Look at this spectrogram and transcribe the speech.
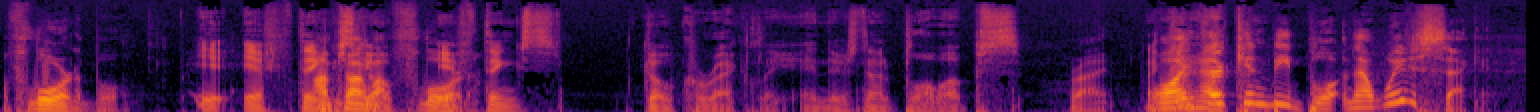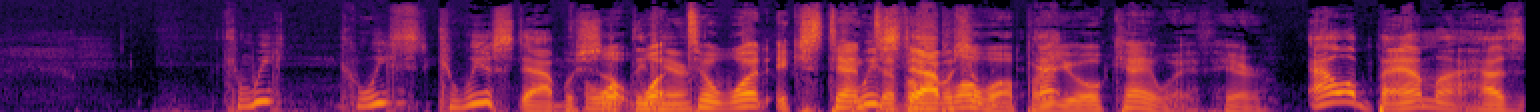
A Florida Bowl. If things I'm talking go, about Florida. If things go correctly and there's not blowups. Right. Like well, there can be blow. Now, wait a second. Can we can we can we establish What, something what here? to what extent of a some- blowup are you okay with here? Alabama has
